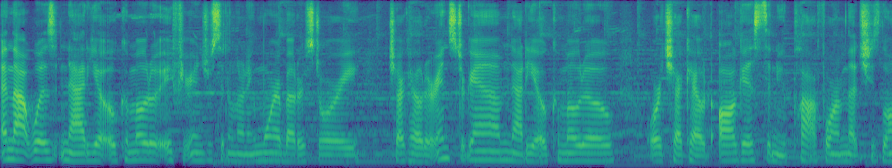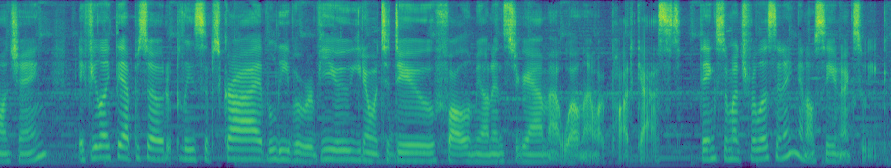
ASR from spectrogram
And that was Nadia Okamoto. If you're interested in learning more about her story, check out her Instagram, Nadia Okamoto, or check out August, the new platform that she's launching. If you like the episode, please subscribe, leave a review. You know what to do. Follow me on Instagram at Well Now What Podcast. Thanks so much for listening, and I'll see you next week.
